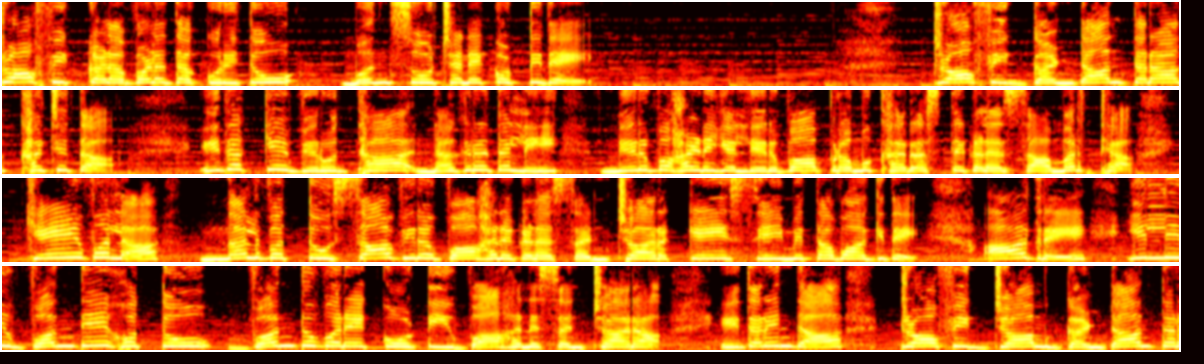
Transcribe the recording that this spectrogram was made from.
ಟ್ರಾಫಿಕ್ ಕಳವಳದ ಕುರಿತು ಮುನ್ಸೂಚನೆ ಕೊಟ್ಟಿದೆ. ಟ್ರಾಫಿಕ್ ಗಂಡಾಂತರ ಖಚಿತ. ಇದಕ್ಕೆ ವಿರುದ್ಧ ನಗರದಲ್ಲಿ ನಿರ್ವಹಣೆಯಲ್ಲಿರುವ ಪ್ರಮುಖ ರಸ್ತೆಗಳ ಸಾಮರ್ಥ್ಯ ಕೇವಲ ನಲವತ್ತು ಸಾವಿರ ವಾಹನಗಳ ಸಂಚಾರಕ್ಕೆ ಸೀಮಿತವಾಗಿದೆ. ಆದರೆ ಇಲ್ಲಿ ಒಂದೇ ಹೊತ್ತು ಒಂದೂವರೆ ಕೋಟಿ ವಾಹನ ಸಂಚಾರ. ಇದರಿಂದ ಟ್ರಾಫಿಕ್ ಜಾಮ್ ಗಂಡಾಂತರ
